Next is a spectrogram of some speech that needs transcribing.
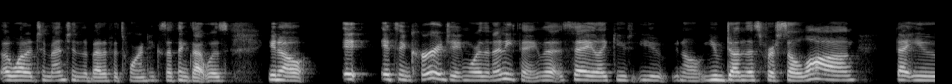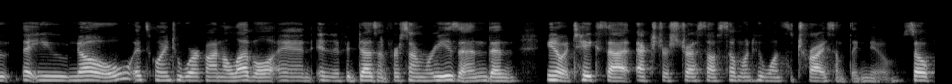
I wanted to mention the benefits warranty because I think that was you know it it's encouraging more than anything that say like you you you know you've done this for so long that you that you know it's going to work on a level and and if it doesn't for some reason then you know it takes that extra stress off someone who wants to try something new so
